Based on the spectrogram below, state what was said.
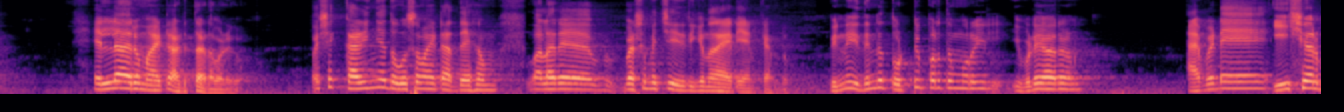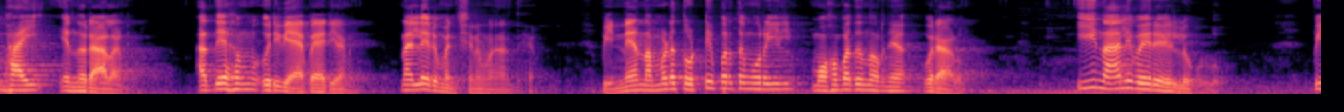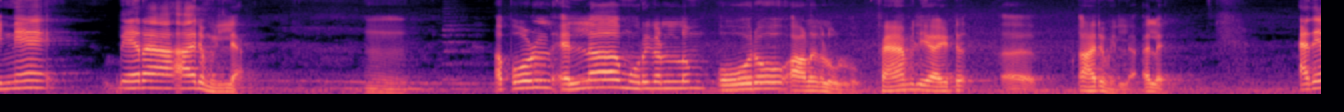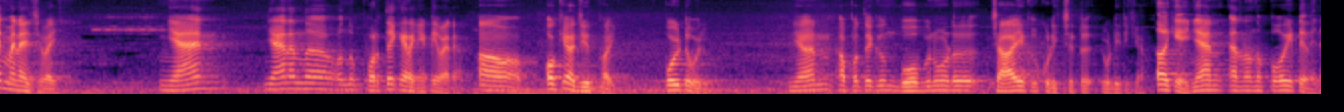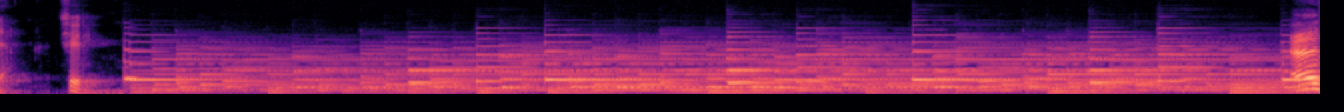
എല്ലാവരുമായിട്ട് അടുത്ത് ഇടപഴകും. പക്ഷെ കഴിഞ്ഞ ദിവസമായിട്ട് അദ്ദേഹം വളരെ വിഷമിച്ചിരിക്കുന്നതായിട്ട് ഞാൻ കണ്ടു. പിന്നെ ഇതിന്റെ തൊട്ടിപ്പുറത്തെ മുറിയിൽ ഇവിടെ ആരാണ്? അവിടെ ഈശ്വർ ഭായ് എന്നൊരാളാണ്. അദ്ദേഹം ഒരു വ്യാപാരിയാണ്. നല്ലൊരു മനുഷ്യനുമാണ് അദ്ദേഹം. പിന്നെ നമ്മുടെ തൊട്ടിപ്പുറത്തെ മുറിയിൽ മുഹമ്മദ് എന്ന് പറഞ്ഞ ഒരാളും. ഈ നാല് പേരേ അല്ലേ ഉള്ളൂ. പിന്നെ വേറെ ആരുമില്ല. അപ്പോൾ എല്ലാ മുറികളിലും ഓരോ ആളുകളുള്ളൂ ഫാമിലി ആയിട്ട് ആരുമില്ല അല്ലേ? അതേ മനോജ് ഭായ് ഞാൻ ഞാനന്ന് ഒന്ന് പുറത്തേക്ക് ഇറങ്ങിയിട്ട് വരാം. ഓക്കെ അജിത് ഭായ് പോയിട്ട് വരും. ഞാൻ അപ്പോഴത്തേക്കും ചായ ചായയൊക്കെ കുടിച്ചിട്ട് ഇവിടെ ഇരിക്കാം. ഓക്കെ ഞാൻ എന്നൊന്ന് പോയിട്ട് വരാം. ശരി.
